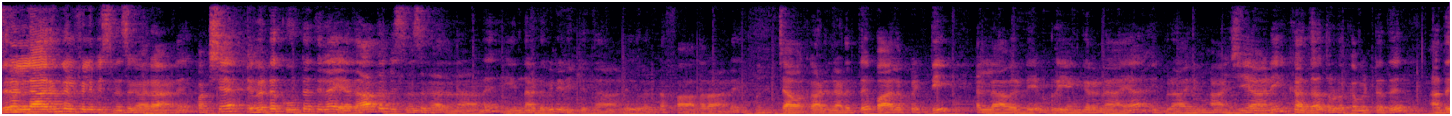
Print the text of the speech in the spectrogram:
ഇവരെല്ലാരും ഗൾഫിലെ ബിസിനസ്സുകാരാണ്. പക്ഷെ ഇവരുടെ കൂട്ടത്തിലെ യഥാർത്ഥ ബിസിനസ്സുകാരനാണ് ഈ നടുവിലിരിക്കുന്ന ആൾ. ഇവരുടെ ഫാദറാണ് ചവക്കാടിനടുത്ത് പാലപ്പെട്ടി എല്ലാവരുടെയും പ്രിയങ്കരനായ ഇബ്രാഹിം ഹാജിയാണ് ഈ കഥ തുടക്കമിട്ടത്. അത്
